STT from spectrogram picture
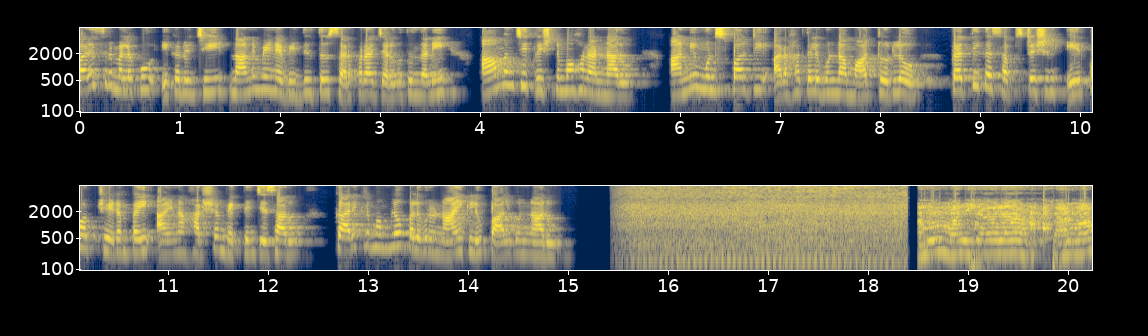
పరిశ్రమలకు ఇక నుంచి నాణ్యమైన విద్యుత్ సరఫరా జరుగుతుందని ఆమంచి కృష్ణమోహన్ అన్నారు. అన్ని మున్సిపాలిటీ అర్హతలు ఉన్న మార్టూర్లో ప్రత్యేక సబ్ స్టేషన్ ఏర్పాటు చేయడంపై ఆయన హర్షం వ్యక్తం చేశారు. కార్యక్రమంలో పలువురు నాయకులు పాల్గొన్నారు. సర్వం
